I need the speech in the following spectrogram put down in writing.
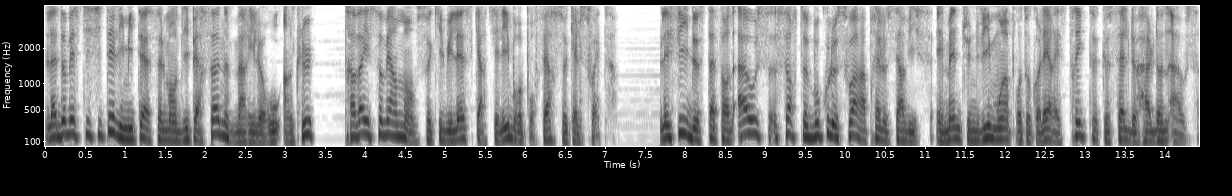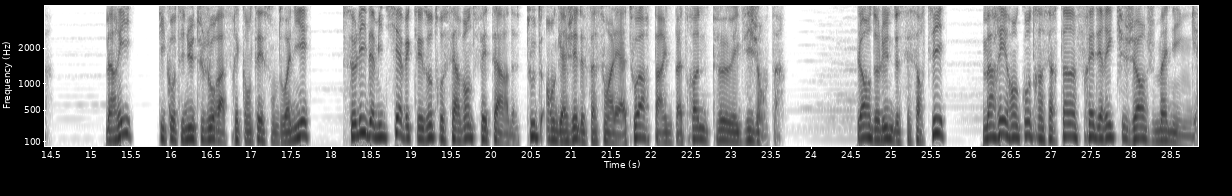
La domesticité limitée à seulement dix personnes, Marie Leroux inclus, travaille sommairement, ce qui lui laisse quartier libre pour faire ce qu'elle souhaite. Les filles de Stafford House sortent beaucoup le soir après le service et mènent une vie moins protocolaire et stricte que celle de Haldon House. Marie, qui continue toujours à fréquenter son douanier, se lie d'amitié avec les autres servantes fêtardes, toutes engagées de façon aléatoire par une patronne peu exigeante. Lors de l'une de ces sorties, Marie rencontre un certain Frédéric George Manning.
